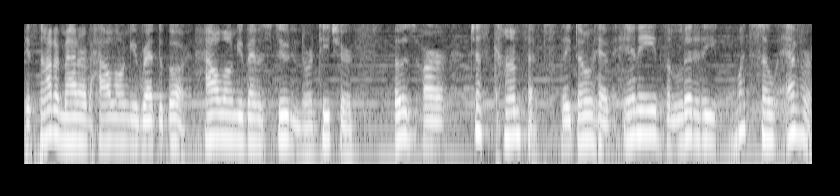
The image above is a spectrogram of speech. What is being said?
It's not a matter of how long you've read the book, how long you've been a student or a teacher. Those are just concepts. They don't have any validity whatsoever.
